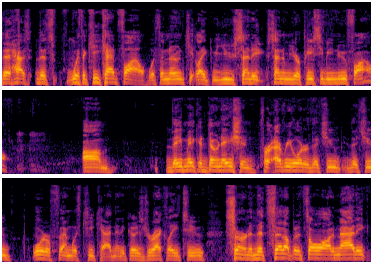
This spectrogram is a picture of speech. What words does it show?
that has that's with a KiCad file with a known key, like you send it send them your Pcbnew file. Um, they make a donation for every order that you that you order from them with KiCad, and it goes directly to CERN, and it's set up and it's all automatic.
